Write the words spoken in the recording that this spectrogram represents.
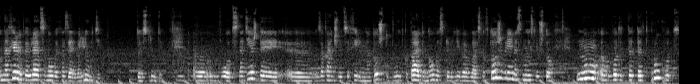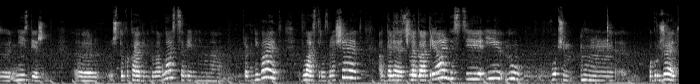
на ферме появляются новые хозяева, люди. То есть люди. Э, вот. С надеждой э, заканчивается фильм на то, что будет какая-то новая справедливая власть. Но в то же время с мыслью, что ну, э, вот этот, этот круг вот э, неизбежен. Что какая бы ни была власть, со временем она прогнивает, власть развращает, отдаляет человека от реальности и, ну, в общем, погружает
